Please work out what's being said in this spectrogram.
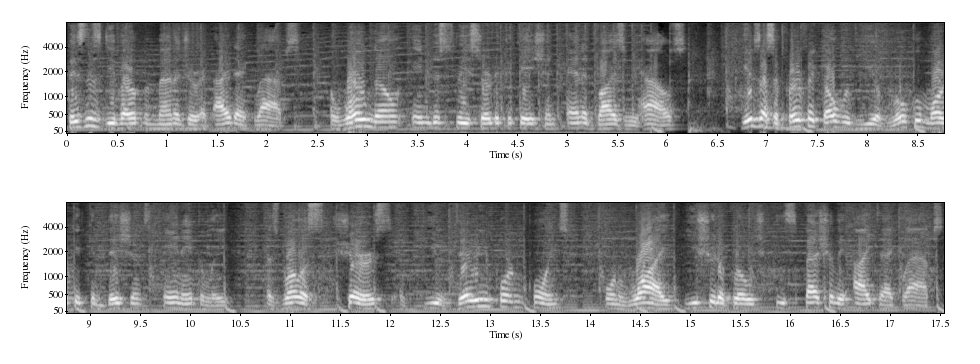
Business Development Manager at iTech Labs, a well-known industry certification and advisory house, gives us a perfect overview of local market conditions in Italy, as well as shares a few very important points on why you should approach especially iTech Labs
